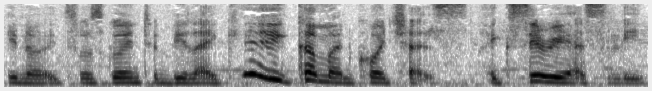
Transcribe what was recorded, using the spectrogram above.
you know, it was going to be like, hey, come and coach us, like seriously.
